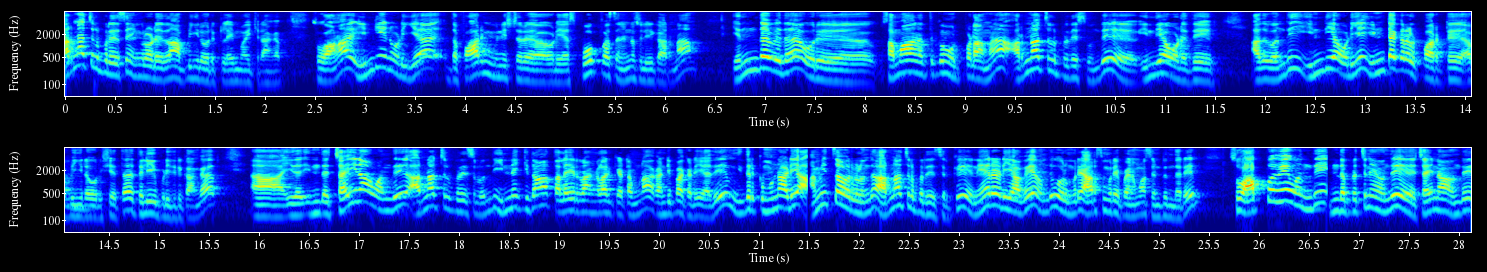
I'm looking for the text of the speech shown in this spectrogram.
அருணாச்சல் பிரதேசம் எங்களுடைய தான் அப்படிங்கிற ஒரு கிளைம் வைக்கிறாங்க. ஸோ ஆனால் இந்தியனுடைய இந்த ஃபாரின் மினிஸ்டருடைய ஸ்போக் பர்சன் என்ன சொல்லியிருக்காருன்னா எந்தவித ஒரு சமாதானத்துக்கும் உட்படாமல் அருணாச்சல் பிரதேஷ் வந்து இந்தியாவோடது. அது வந்து இந்தியாவுடைய இன்டெக்ரல் பார்ட்டு அப்படிங்கிற ஒரு விஷயத்த தெளிவுபடுத்தியிருக்காங்க. இதை இந்த சைனா வந்து அருணாச்சல் பிரதேசில் வந்து இன்னைக்கு தான் தலையிடுறாங்களான்னு கேட்டோம்னா கண்டிப்பாக கிடையாது. இதற்கு முன்னாடி அமித்ஷா அவர்கள் வந்து அருணாச்சல் பிரதேசத்திற்கு நேரடியாகவே வந்து ஒரு முறை அரசு முறை பயணமாக சென்றிருந்தாரு. ஸோ அப்போவே வந்து இந்த பிரச்சனையை வந்து சைனா வந்து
